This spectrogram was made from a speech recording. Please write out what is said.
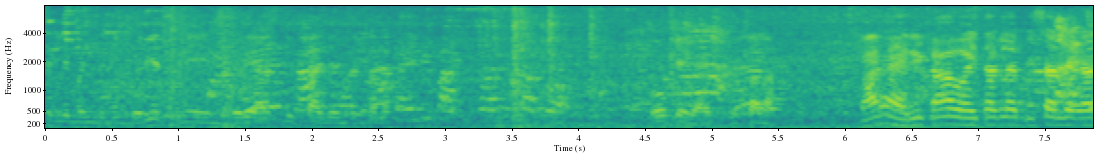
सगळी मंडळी बरी तुम्ही बरी असलीच पाहिजे तर चला ओके गाईज चला काय आहे रे का वैतागला विसरले का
